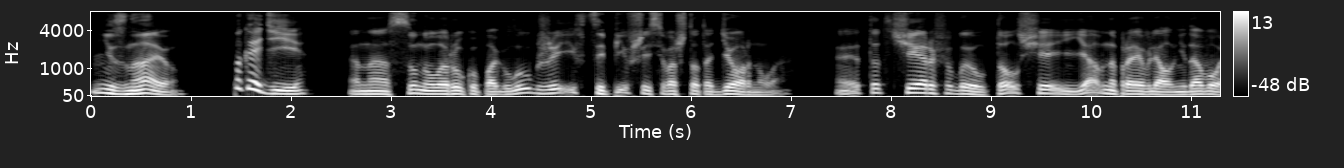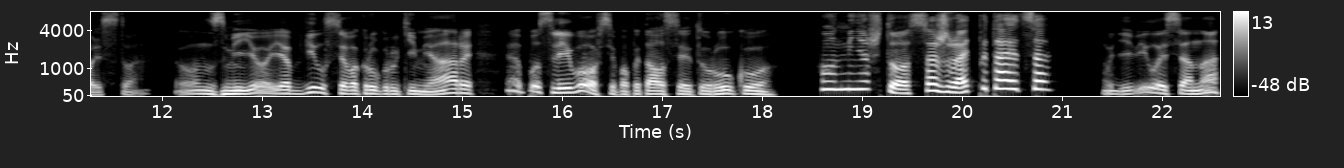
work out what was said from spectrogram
«Не знаю». «Погоди, она сунула руку поглубже и, вцепившись во что-то, дернула. Этот червь был толще и явно проявлял недовольство. Он змеей обвился вокруг руки Миары, а после и вовсе попытался эту руку... «Он меня что, сожрать пытается?» Удивилась она,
